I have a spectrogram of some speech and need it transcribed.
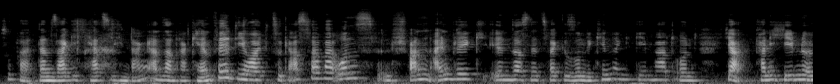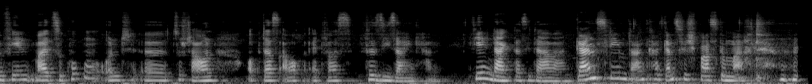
Super, dann sage ich herzlichen Dank an Sandra Kempe, die heute zu Gast war bei uns, einen spannenden Einblick in das Netzwerk Gesunde Kinder gegeben hat. Und ja, kann ich jedem nur empfehlen, mal zu gucken und äh, zu schauen, ob das auch etwas für Sie sein kann. Vielen Dank, dass Sie da waren. Ganz lieben Dank, hat ganz viel Spaß gemacht.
